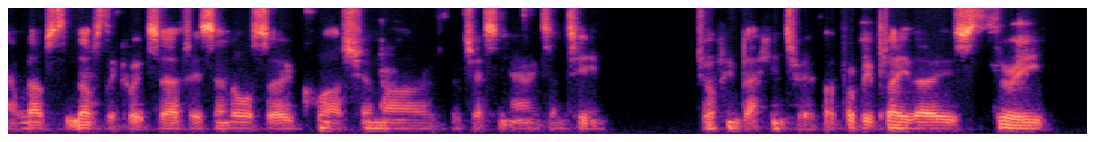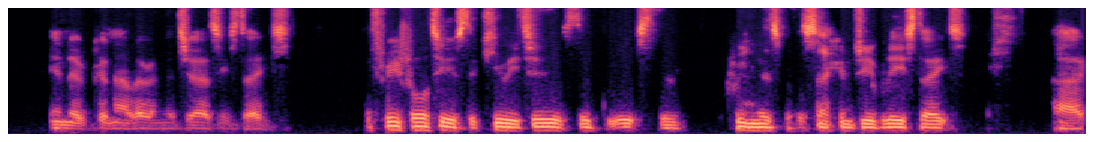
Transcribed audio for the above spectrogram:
and loves loves the quick surface, and also Qua Shamar of the Jesse Harrington team dropping back into it. I'll probably play those three in the Quinella and the Jersey Stakes. The 340 is the QE2, it's the, it's the Queen Elizabeth II Jubilee Stakes uh,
